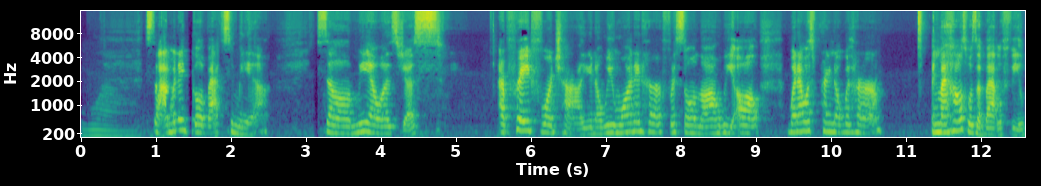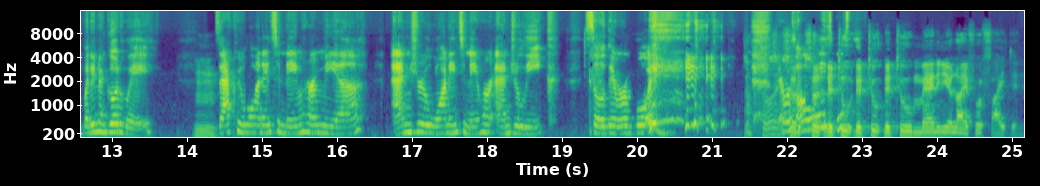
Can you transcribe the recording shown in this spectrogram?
Wow. So I'm gonna go back to Mia. So Mia was just I prayed for a child. You know, we wanted her for so long. We all when I was pregnant with her, and my house was a battlefield, but in a good way. Mm. Zachary wanted to name her Mia. Andrew wanting to name her Angelique. So they were boys. There was so, so always the two the two the two men in your life were fighting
